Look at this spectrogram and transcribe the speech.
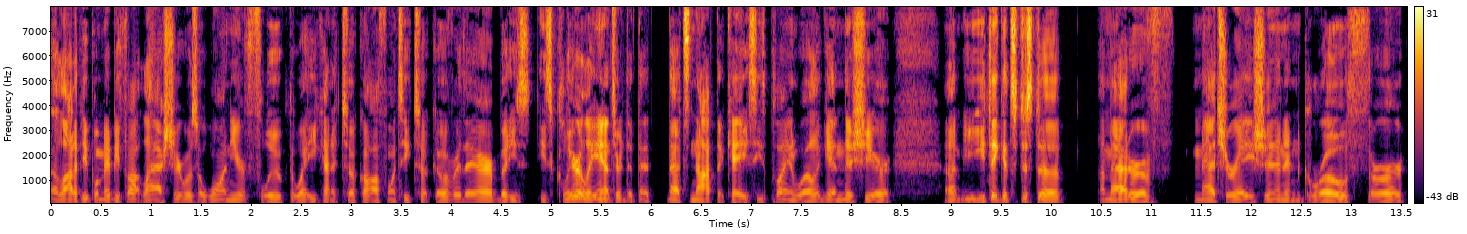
A lot of people maybe thought last year was a one year fluke, the way he kind of took off once he took over there. But he's he's clearly answered that, that that's not the case. He's playing well again this year. Um, you, you think it's just a, a matter of maturation and growth, or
